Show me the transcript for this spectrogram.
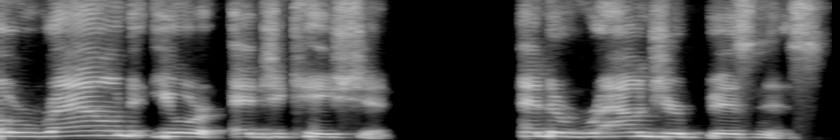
around your education, and around your business.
